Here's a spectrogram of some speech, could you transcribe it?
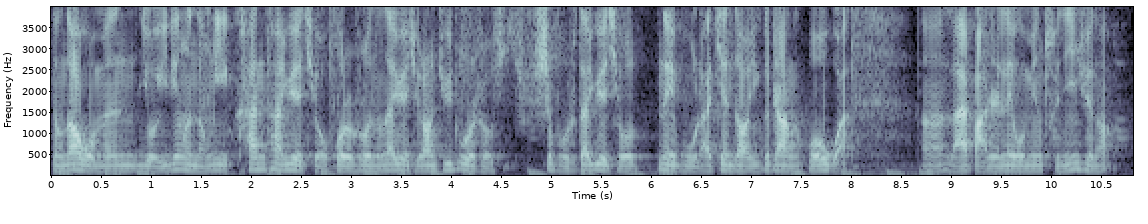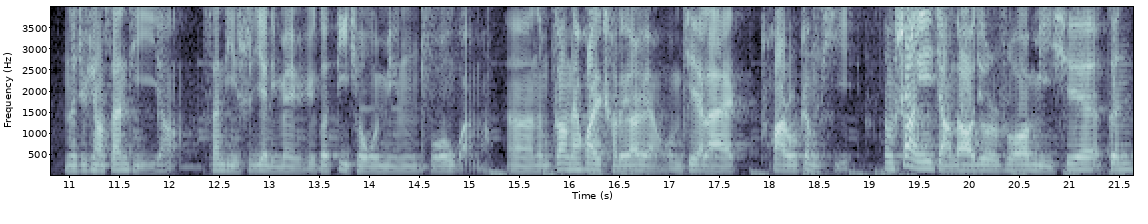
等到我们有一定的能力勘探月球，或者说能在月球上居住的时候，是否是在月球内部来建造一个这样的博物馆，呃，来把人类文明存进去呢？那就像《三体》一样，《三体》世界里面有一个地球文明博物馆嘛。嗯，那么刚才话题扯得有点远，我们接下来划入正题。那么上一讲到，就是说米歇跟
